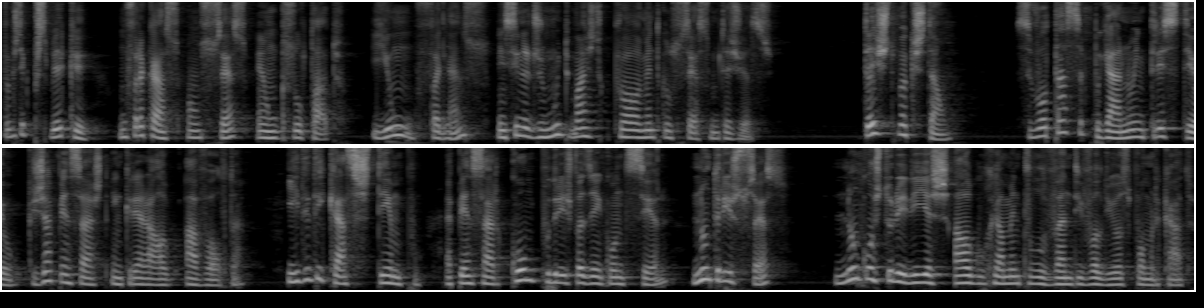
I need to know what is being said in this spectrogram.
Vamos ter que perceber que um fracasso ou um sucesso é um resultado. E um falhanço ensina-nos muito mais do que provavelmente que um sucesso, muitas vezes. Deixo-te uma questão. Se voltasse a pegar no interesse teu que já pensaste em criar algo à volta e dedicasses tempo a pensar como poderias fazer acontecer, não terias sucesso? Não construirias algo realmente relevante e valioso para o mercado?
